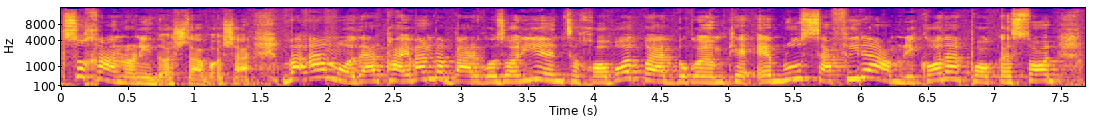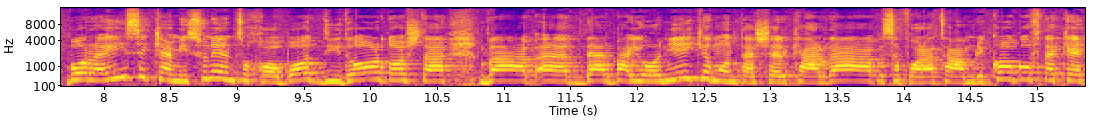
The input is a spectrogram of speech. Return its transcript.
سخنرانی داشته باشد. و اما در پیوند به برگزاری انتخابات باید بگویم که امروز سفیر امریکا در پاکستان با رئیس کمیسیون انتخابات دیدار داشته و در بیانیه‌ای که منتشر کرده سفارت امریکا گفته که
